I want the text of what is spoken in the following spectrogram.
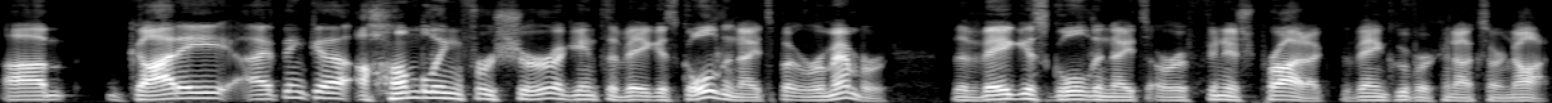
um, got a, I think, a, a humbling for sure against the Vegas Golden Knights. But remember, the Vegas Golden Knights are a finished product. The Vancouver Canucks are not.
